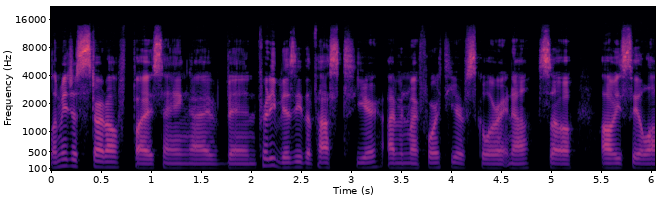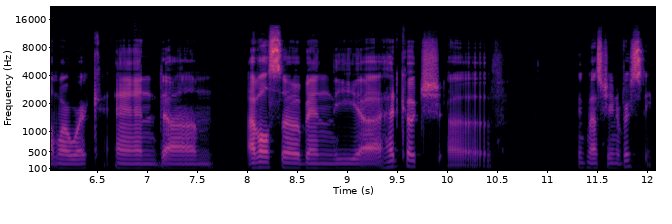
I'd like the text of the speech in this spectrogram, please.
let me just start off by saying I've been pretty busy the past year. I'm in my fourth year of school right now, so obviously a lot more work. And um, I've also been the uh, head coach of McMaster University,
